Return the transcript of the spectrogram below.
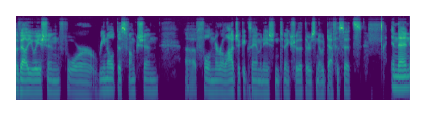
Evaluation for renal dysfunction, uh, full neurologic examination to make sure that there's no deficits. And then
